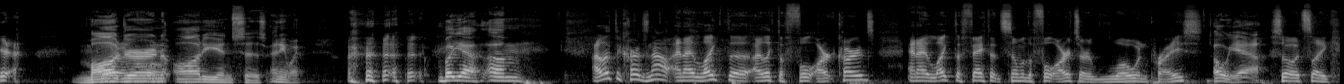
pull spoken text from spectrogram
yeah. Modern audiences. Anyway. but yeah, um I like the cards now, and I like the I like the full art cards, and I like the fact that some of the full arts are low in price. oh yeah. So it's like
